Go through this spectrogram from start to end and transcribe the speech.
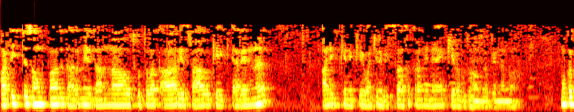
පටිච්ච සමුප්පාද ධර්මයේ දන්නා වූ සුතවත් ආර්ය ශ්‍රාවකෙක් ඇරෙන්න අනිත් කෙනෙක්ගේ වචන විශ්වාස කරන්නේ නැහැ කියලා බුදුහාමුදුරුවෝ පෙන්නනවා. මොකද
